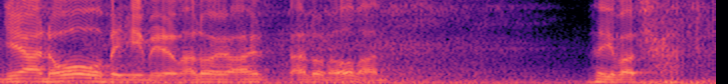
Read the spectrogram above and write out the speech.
yeah, I know, Bohemian. I don't, I, I don't know, man. Think about traps.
